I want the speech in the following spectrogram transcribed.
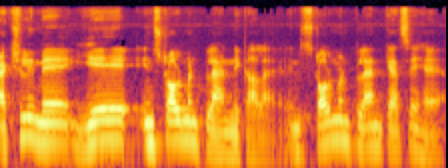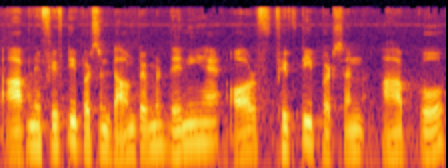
एक्चुअली मैं ये इंस्टॉलमेंट प्लान निकाला है। इंस्टॉलमेंट प्लान कैसे है? आपने 50 परसेंट डाउन पेमेंट देनी है और 50 परसेंट आपको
